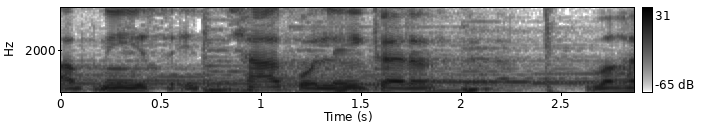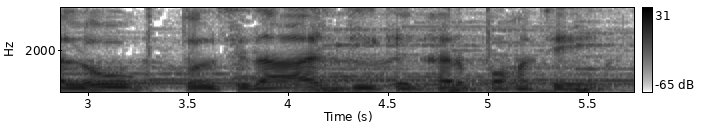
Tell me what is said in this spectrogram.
अपनी इस इच्छा को लेकर वह लोग तुलसीदास जी के घर पहुँचे।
